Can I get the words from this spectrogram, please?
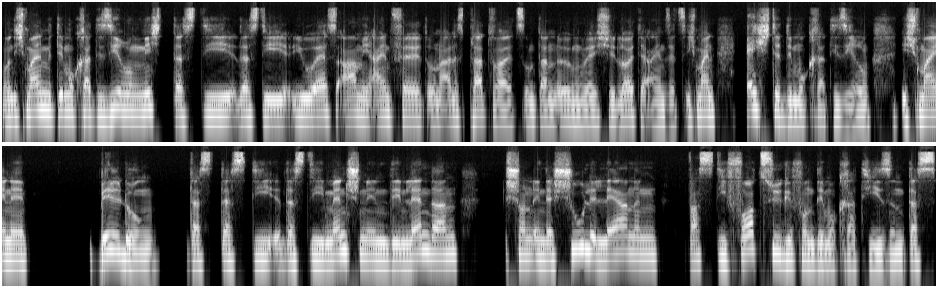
Und ich meine mit Demokratisierung nicht, dass die, dass die US Army einfällt und alles plattwalzt und dann irgendwelche Leute einsetzt. Ich meine echte Demokratisierung. Ich meine Bildung, dass, dass, die, dass die Menschen in den Ländern schon in der Schule lernen, was die Vorzüge von Demokratie sind, dass,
